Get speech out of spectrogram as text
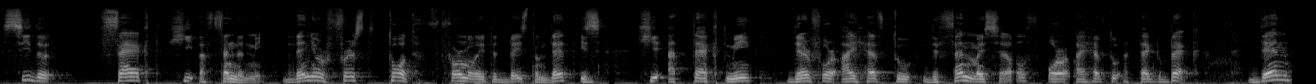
see the fact he offended me, then your first thought formulated based on that is he attacked me, therefore I have to defend myself or I have to attack back. Then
